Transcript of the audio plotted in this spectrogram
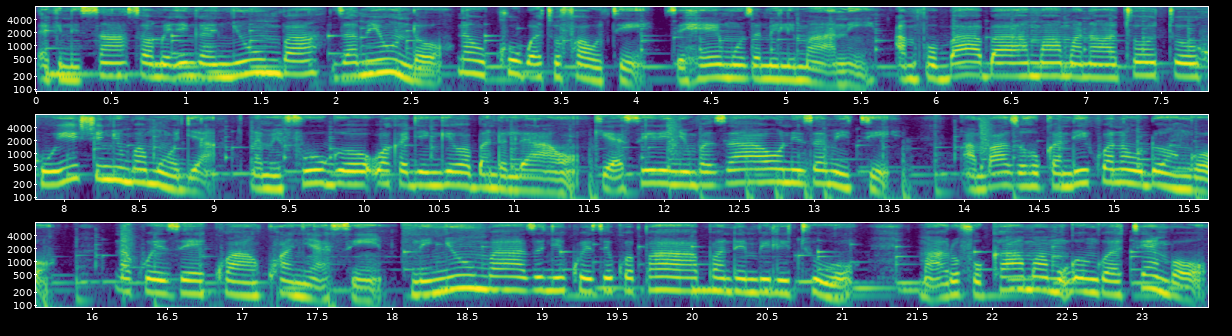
lakini sasa wamejenga nyumba za miundo na ukubwa tofauti sehemu za milimani, ambapo baba, mama na watoto huishi nyumba moja na mifugo wakajengewa banda lao. Kiasili nyumba zao ni za miti ambazo hukandikwa na udongo na kuezekwa kwa nyasi. Ni nyumba zenye kuezekwa paa pande mbili tu, maarufu kama mgongo wa tembo,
